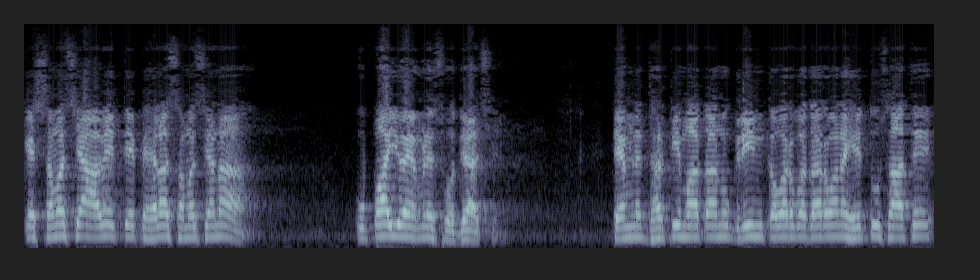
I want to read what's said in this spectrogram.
કે સમસ્યા આવે તે પહેલા સમસ્યાના ઉપાયો એમણે શોધ્યા છે. તેમણે ધરતી માતાનું ગ્રીન કવર વધારવાના હેતુ સાથે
